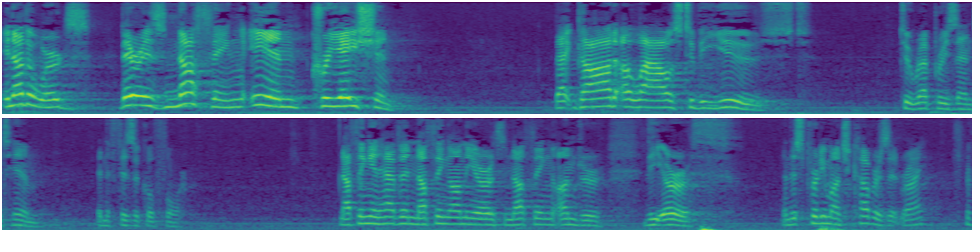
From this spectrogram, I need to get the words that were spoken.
In other words, there is nothing in creation that God allows to be used to represent Him in the physical form. Nothing in heaven, nothing on the earth, nothing under the earth. And this pretty much covers it, right?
